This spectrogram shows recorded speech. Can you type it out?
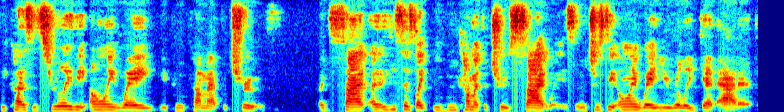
because it's really the only way you can come at the truth. Like side, uh, he says like you can come at the truth sideways, which is the only way you really get at it.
